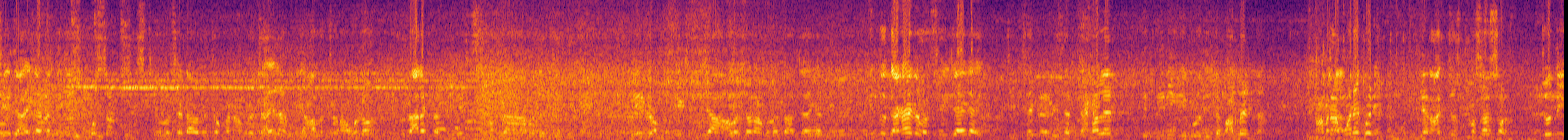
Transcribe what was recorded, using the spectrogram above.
যে জায়গাটা থেকে সমস্যার সৃষ্টি হলো, সেটা হলো যখন আমরা চাইলাম যে আলোচনা হলো, তার একটা মিনিটস আপনারা আমাদেরকে দিন মিনিট অফ মিনিটস যা আলোচনা হলো, তার জায়গা দিয়ে। কিন্তু দেখা গেল, সেই জায়গায় চিফ সেক্রেটারি স্যার জানালেন যে তিনি এগুলো দিতে পারবেন না। আমরা মনে করি যে রাজ্য প্রশাসন যদি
